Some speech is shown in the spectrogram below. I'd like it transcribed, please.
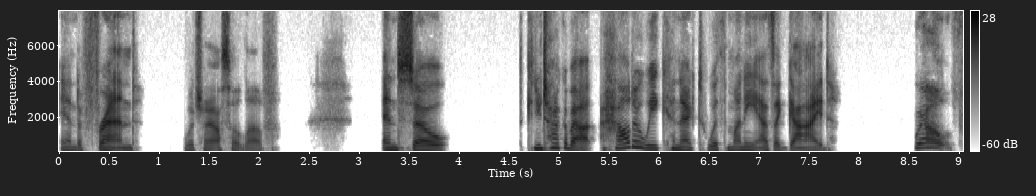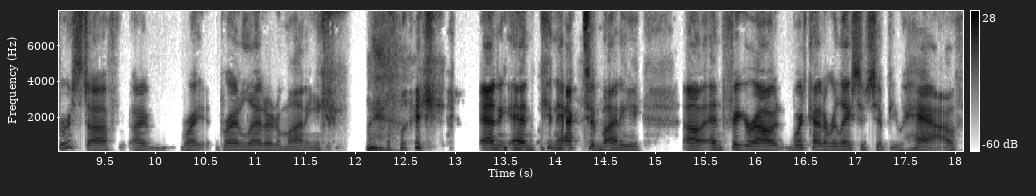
and a friend which i also love. And so can you talk about how do we connect with money as a guide? Well first off i write write a letter to money. And and connect to money uh, and figure out what kind of relationship you have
